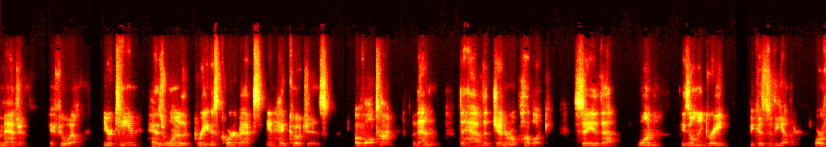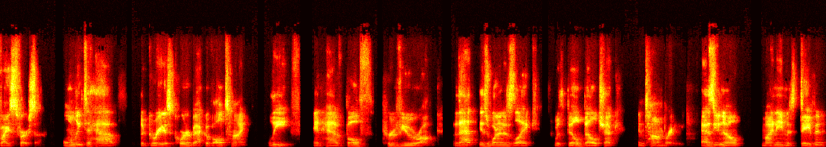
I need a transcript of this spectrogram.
Imagine, if you will, your team has one of the greatest quarterbacks and head coaches of all time. Then to have the general public say that one is only great because of the other, or vice versa, only to have the greatest quarterback of all time leave and have both prove you wrong. That is what it is like with Bill Belichick and Tom Brady. As you know, my name is David,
